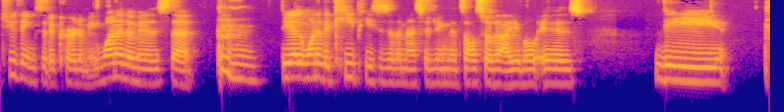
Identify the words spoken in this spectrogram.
two things that occur to me. One of them is that the other one of the key pieces of the messaging that's also valuable is the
